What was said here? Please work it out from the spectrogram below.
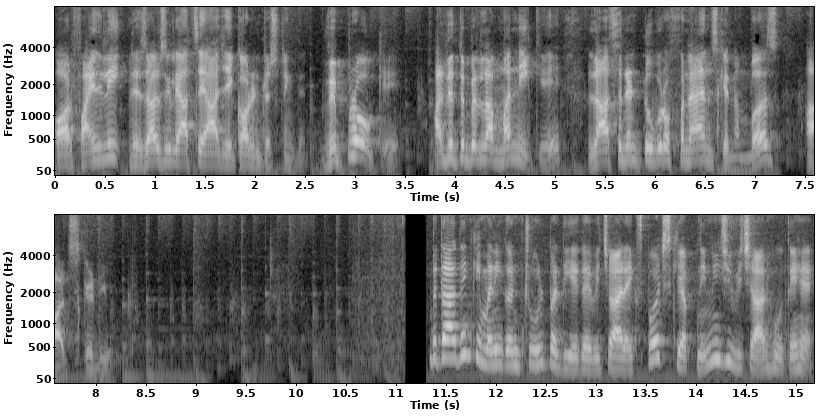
और फाइनली रिज़ल्ट के लिहाज से आज एक और इंटरेस्टिंग दिन। विप्रो के आदित्य बिरला मनी के लासन एंड टूब्रो फाइनेंस के नंबर्स आज स्केड्यूल्ड बता दें कि मनी कंट्रोल पर दिए गए विचार एक्सपर्ट्स के अपने निजी विचार होते हैं।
